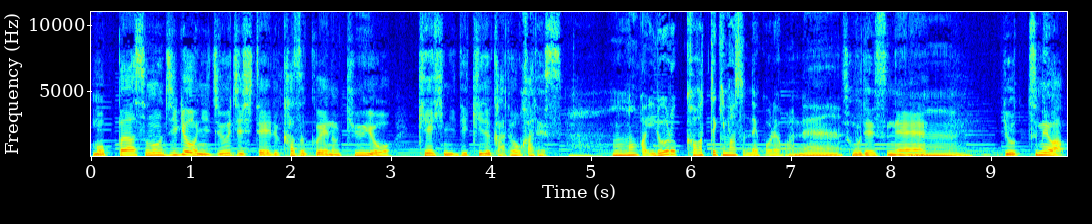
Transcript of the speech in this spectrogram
もっぱらその事業に従事している家族への給与を経費にできるかどうかです、うんもうなんかいろいろ変わってきますねこれはね。そうですね、うん、つ目は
